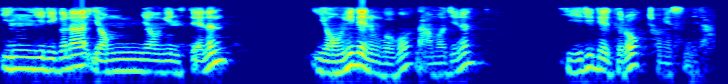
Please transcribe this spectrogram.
1, 1이거나 0, 0일 때는 0이 되는 거고 나머지는 1이 되도록 정했습니다.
